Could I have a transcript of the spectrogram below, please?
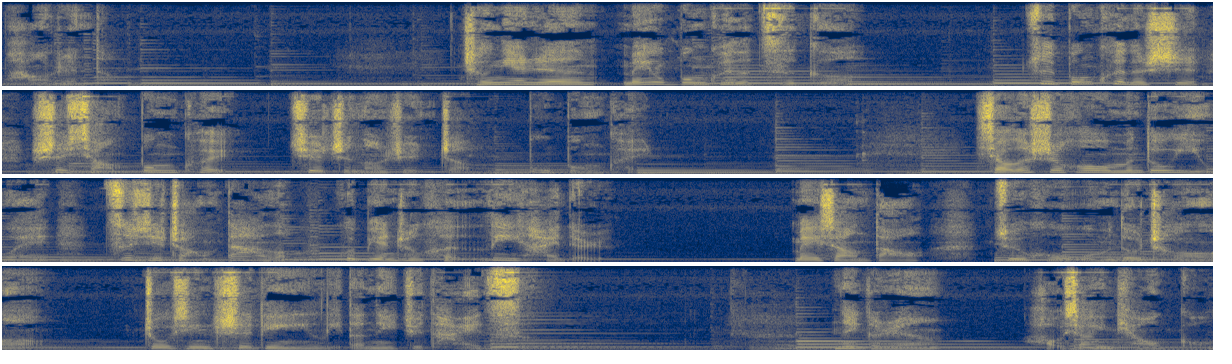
旁人的。成年人没有崩溃的资格，最崩溃的事是想崩溃。却只能忍着不崩溃。小的时候，我们都以为自己长大了会变成很厉害的人，没想到最后我们都成了周星驰电影里的那句台词：“那个人好像一条狗。”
